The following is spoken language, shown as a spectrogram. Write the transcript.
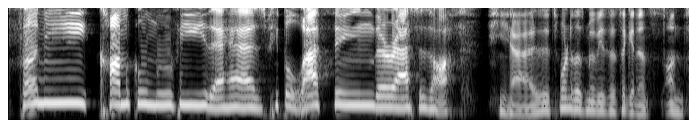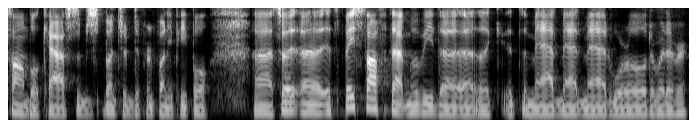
funny comical movie that has people laughing their asses off. Yeah, it's one of those movies that's like an ensemble cast, just a bunch of different funny people. Uh, so uh, it's based off of that movie, the uh, like it's a mad, mad, mad world or whatever.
